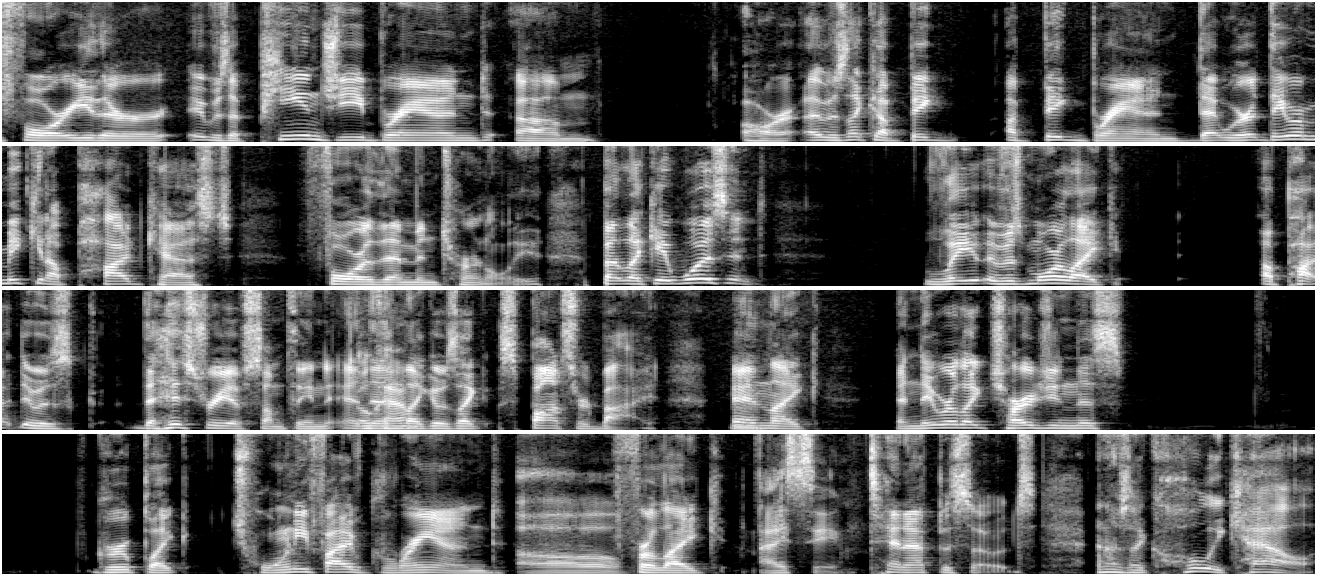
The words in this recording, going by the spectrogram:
for either it was a P&G brand um or it was like a big a big brand that were they were making a podcast for them internally. But like it wasn't la- it was more like a pot it was the history of something and Okay. then like it was like sponsored by and like and they were like charging this group like 25 grand Oh, for like I see. 10 episodes and i was like holy cow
